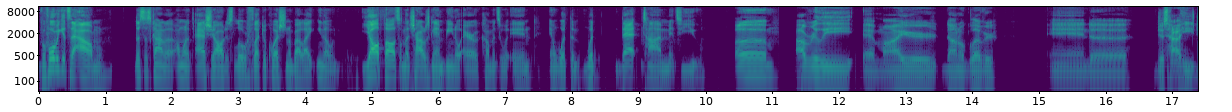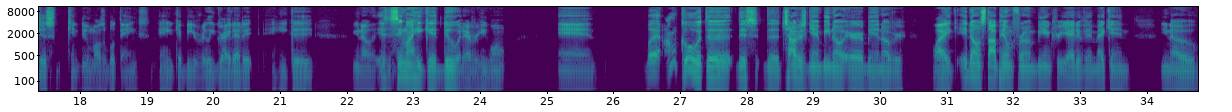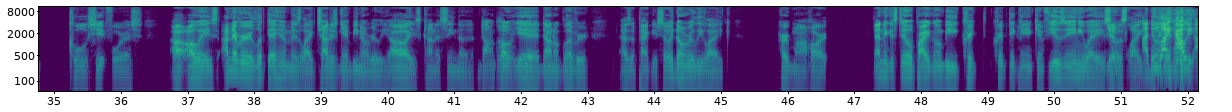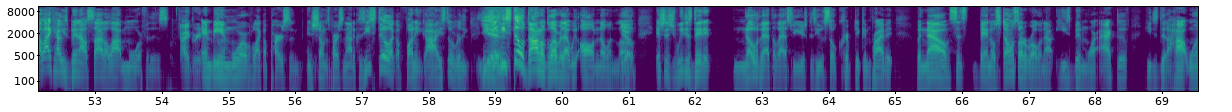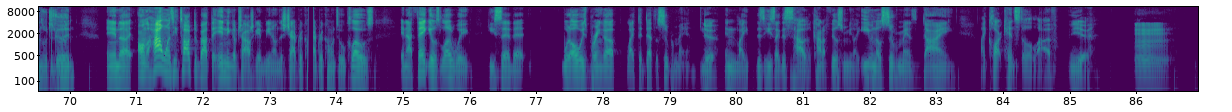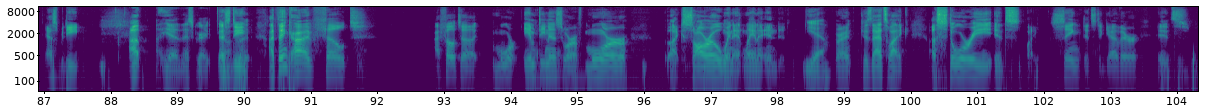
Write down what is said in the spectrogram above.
before we get to the album, this is kind of I want to ask y'all a little reflective question about like you know y'all thoughts on the Childish Gambino era coming to an end and what the what that time meant to you. Um, I really admire Donald Glover and uh just how he just can do multiple things and he could be really great at it and he could you know, it seemed like he could do whatever he want. And but I'm cool with the this the Childish Gambino era being over. Like it don't stop him from being creative and making, you know, cool shit for us. I always I never looked at him as like Childish Gambino really. I always kind of seen the Donald whole Glover. yeah, Donald Glover as a package. So it don't really like hurt my heart. That nigga still probably gonna be crypt- cryptic and confusing anyway. So Yeah. it's like I do like how he I like how he's been outside a lot more for this I agree. and being more of like a person and showing his personality because he's still like a funny guy. He's still really he's Yeah. just, he's still Donald Glover that we all know and love. Yeah. It's just we just didn't know that the last few years because he was so cryptic and private. But now since Bando Stone started rolling out, he's been more active. He just did a Hot Ones, which is good. And uh, on the Hot Ones, he talked about the ending of Childish Gambino in this chapter, chapter coming to a close. And I think it was Ludwig. He said that would always bring up like the death of Superman yeah. and like this, he's like, this is how it kind of feels for me. Like even though Superman's dying, like Clark Kent's still alive. Yeah. Mm, that's deep. I, yeah, that's great. That's No, deep. I think I felt, I felt a more emptiness or more like sorrow when Atlanta ended, Yeah, right? Because that's like a story. It's like synced. It's together. It's you know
